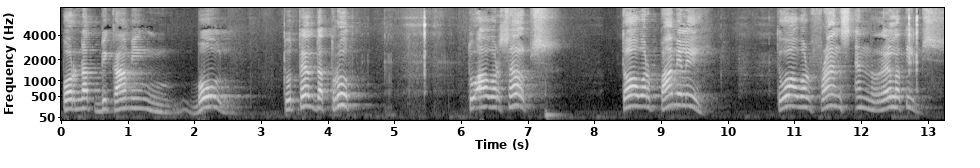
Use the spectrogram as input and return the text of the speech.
for not becoming bold to tell the truth to ourselves, to our family, to our friends and relatives.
